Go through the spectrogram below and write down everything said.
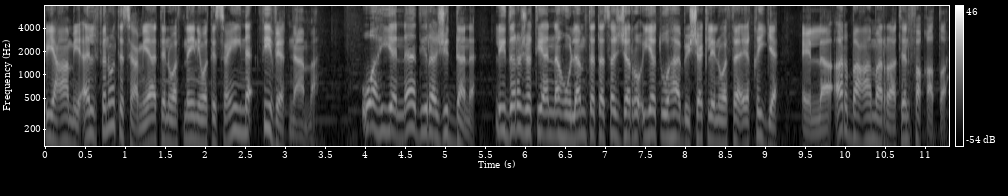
في عام 1992 في فيتنام. وهي نادرة جدا لدرجة أنه لم تتسجل رؤيتها بشكل وثائقي إلا أربع مرات فقط.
